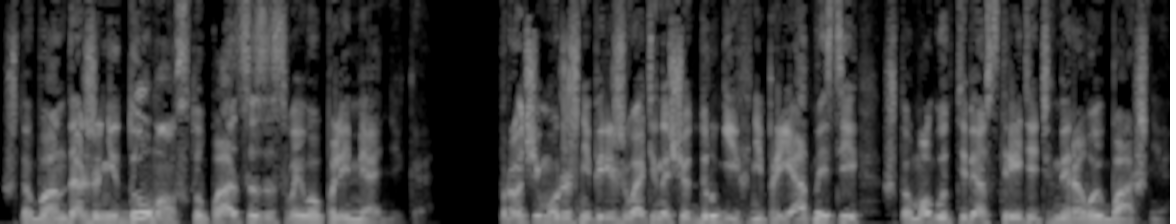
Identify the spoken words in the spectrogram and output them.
чтобы он даже не думал вступаться за своего племянника. Впрочем, можешь не переживать и насчет других неприятностей, что могут тебя встретить в мировой башне.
